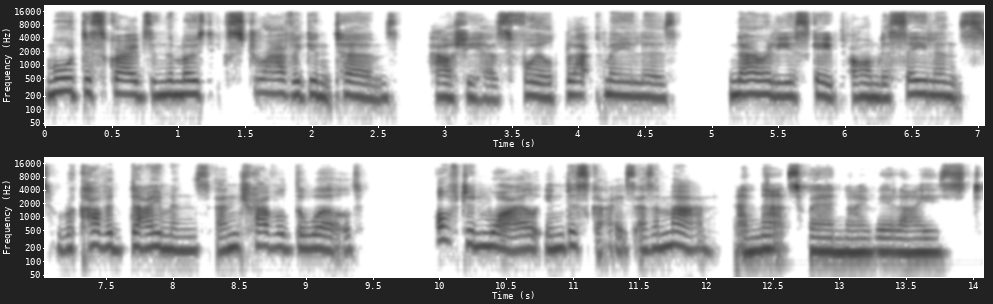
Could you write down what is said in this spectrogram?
Maud describes in the most extravagant terms how she has foiled blackmailers, narrowly escaped armed assailants, recovered diamonds, and travelled the world, often while in disguise as a man. And that's when I realised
